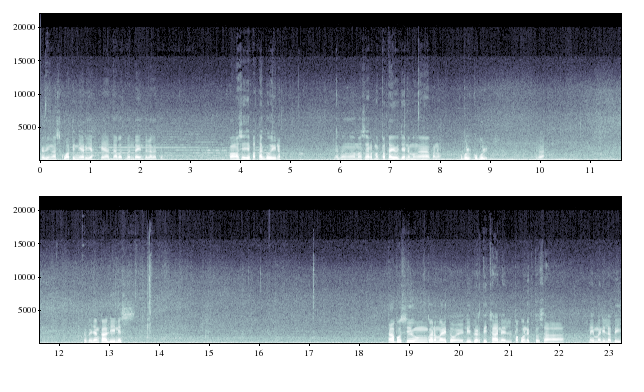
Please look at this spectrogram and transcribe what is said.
gawing nga squatting area. Kaya dapat bantayan talaga to. Kung kasi patago eh, no? Talagang uh, masarap magpatayo dyan ng mga ano, kubul-kubul. Diba? So, ganyan kalinis. Tapos yung ka naman ito, eh, Liberty Channel, pakonekto sa may Manila Bay.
